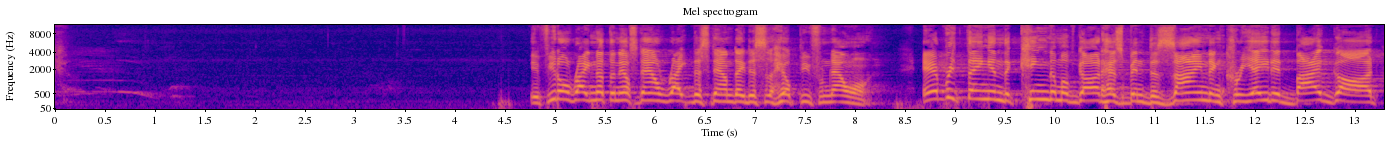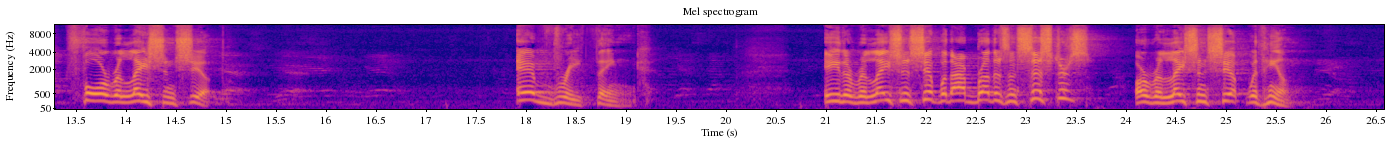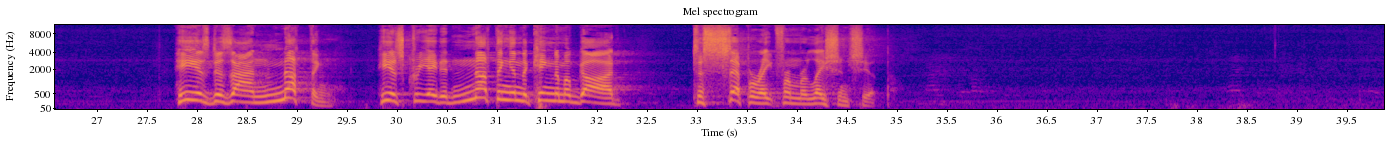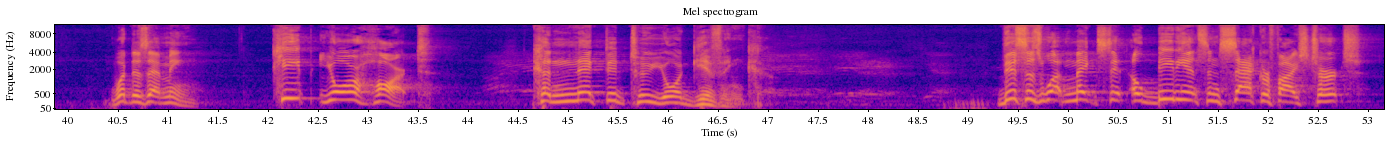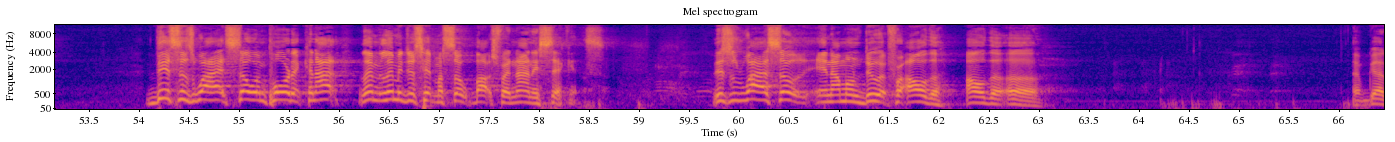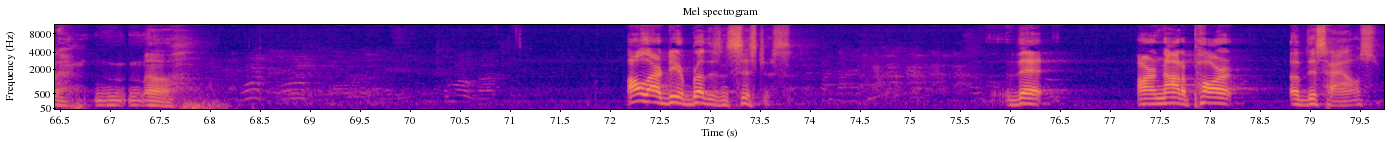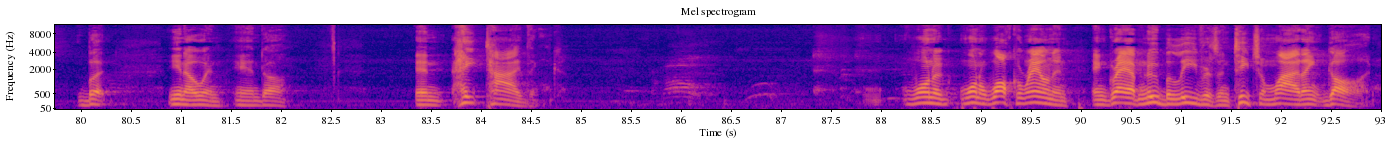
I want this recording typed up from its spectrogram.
If you don't write nothing else down, write this down today. This will help you from now on. Everything in the kingdom of God has been designed and created by God for relationship. Everything either relationship with our brothers and sisters or relationship with Him. He has designed nothing, He has created nothing in the kingdom of God to separate from relationship. What does that mean? Keep your heart connected to your giving. This is what makes it obedience and sacrifice, church. This is why it's so important. Can I let me, let me just hit my soapbox for 90 seconds. This is why so, and I'm going to do it for all the all the. Uh, I've got a. Uh, all our dear brothers and sisters that are not a part of this house, but you know, and and uh, and hate tithing. Want to want to walk around and, and grab new believers and teach them why it ain't God.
